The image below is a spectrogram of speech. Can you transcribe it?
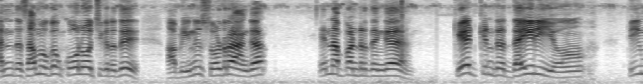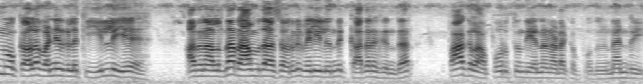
அந்த சமூகம் கோலோச்சுகிறது அப்படின்னு சொல்கிறாங்க என்ன பண்ணுறதுங்க கேட்கின்ற தைரியம் திமுகவில் வன்னியர்களுக்கு இல்லையே. அதனால தான் ராமதாஸ் அவர்கள் வெளியிலேருந்து கதறுகின்றார். பார்க்கலாம் பொறுத்து வந்து என்ன நடக்க போகுது நன்றி.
